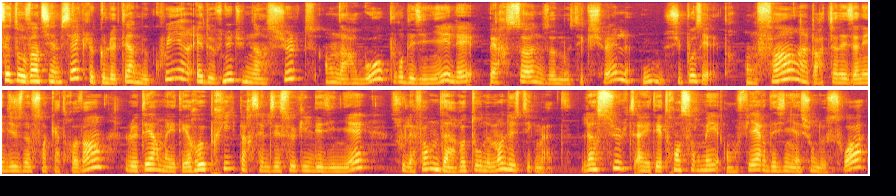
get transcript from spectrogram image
C'est au XXe siècle que le terme queer est devenu une insulte en argot pour désigner les personnes homosexuelles ou supposées l'être. Enfin, à partir des années 1980, le terme a été repris par celles et ceux qu'il désignait sous la forme d'un retournement du stigmate. L'insulte a été transformée en fière désignation de soi,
